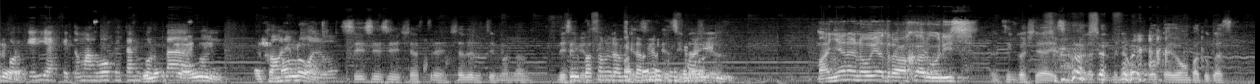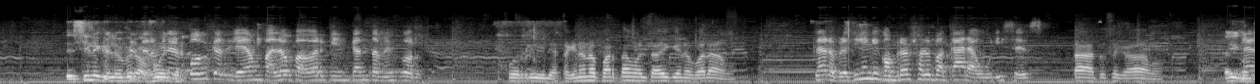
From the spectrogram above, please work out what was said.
las porquerías que tomás vos que están cortadas ahí, con polvo. Sí, sí, sí, ya, te, ya te lo estoy mandando. Dice Sí, que en pásamelo a mí cinco- también, En por 5 favor. llega. Mañana no voy a trabajar, Guris. En 5 llega y ahora Ya terminamos el fue. podcast y vamos para tu casa. Decirle que lo Se espero termina el podcast y le dan falopa a ver quién canta mejor. Fue horrible, hasta que no nos partamos el tabi que nos paramos. Claro, pero tienen que comprar falopa cara, gurises. Ah, entonces cagamos. Hay que Claro,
